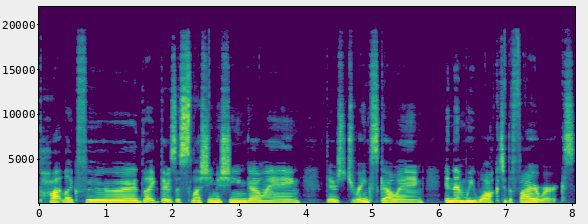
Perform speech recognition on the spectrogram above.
potluck food like there's a slushy machine going there's drinks going and then we walk to the fireworks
